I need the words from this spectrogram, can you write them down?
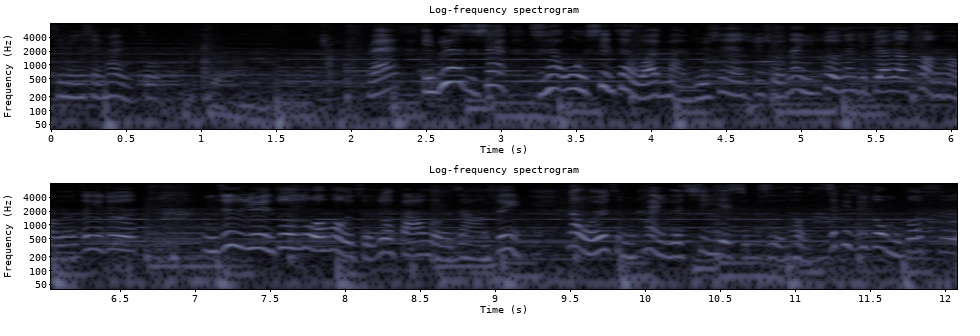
几年前开始做的。来，你不要只在只在我现在我要满足现在需求，那你做那就不要叫创投了，这个就你就是有点做落后者，做发火这样。所以那我又怎么看一个企业是不是投资？这个就跟我们公司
